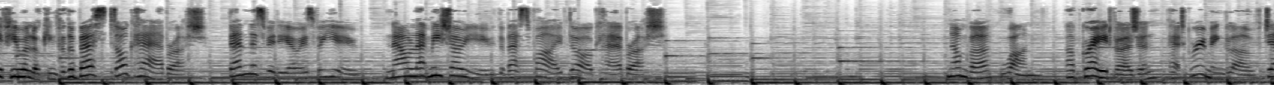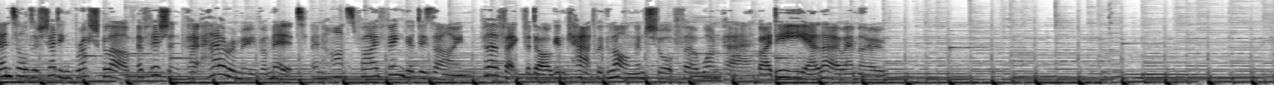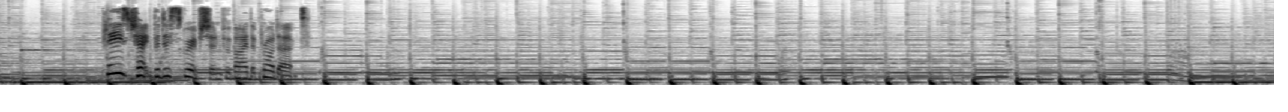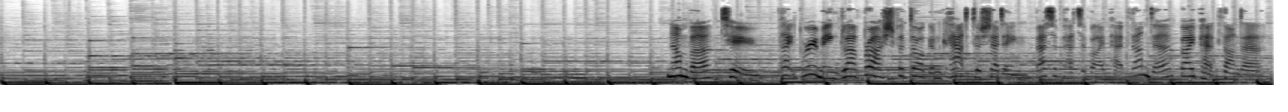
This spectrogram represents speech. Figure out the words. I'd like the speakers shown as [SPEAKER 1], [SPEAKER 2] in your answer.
[SPEAKER 1] If you are looking for the best dog hairbrush, then this video is for you. Now let me show you the best 5 dog hairbrush. Number 1. Upgrade version, pet grooming glove, gentle de-shedding brush glove, efficient pet hair remover mitt, enhanced five-finger design, perfect for dog and cat with long and short fur one pair, by DELOMO. Please check the description for buy the product. Number 2. Pet Grooming Glove Brush for Dog and Cat De-shedding, Better Petter by Pet Thunder, by Pet Thunder.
